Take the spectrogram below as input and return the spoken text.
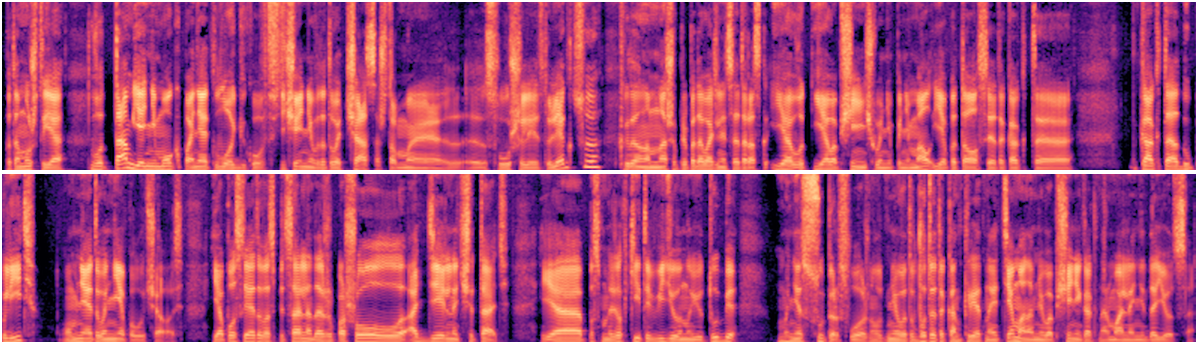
потому что я... Вот там я не мог понять логику в течение вот этого часа, что мы э, слушали эту лекцию, когда нам наша преподавательница это рассказывала. Я вот я вообще ничего не понимал, я пытался это как-то как-то одуплить, у меня этого не получалось. Я после этого специально даже пошел отдельно читать. Я посмотрел какие-то видео на Ютубе, мне супер сложно. Вот мне вот, вот эта конкретная тема, она мне вообще никак нормально не дается.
